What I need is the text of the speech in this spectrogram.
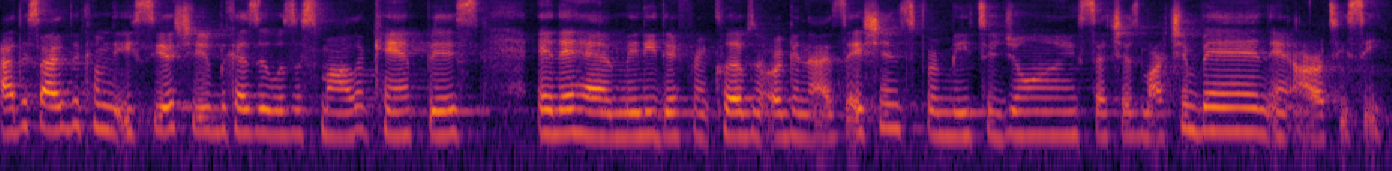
I decided to come to ECSU because it was a smaller campus and it had many different clubs and organizations for me to join, such as marching band and ROTC.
